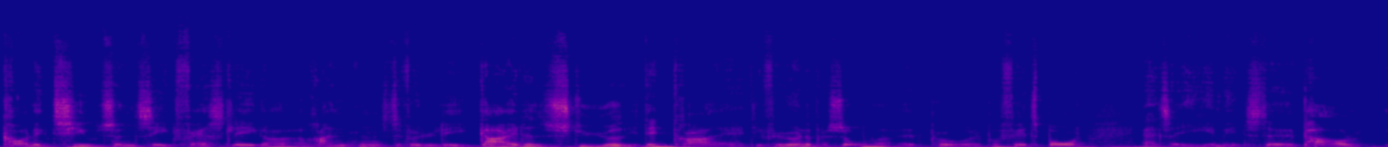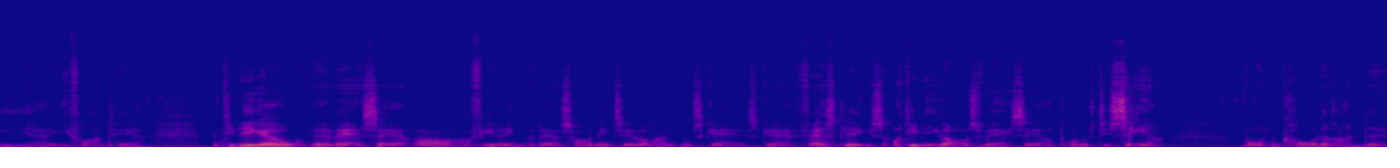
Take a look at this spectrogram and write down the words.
kollektivt sådan set fastlægger renten, selvfølgelig guidet, styret i den grad af de førende personer øh, på, øh, på Feds board, altså ikke mindst øh, Paul i, øh, i front her. Men de ligger jo øh, hver sag og, og fitter ind på deres holdning til, hvor renten skal, skal fastlægges, og de ligger også hver sag og prognostiserer, hvor den korte rente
